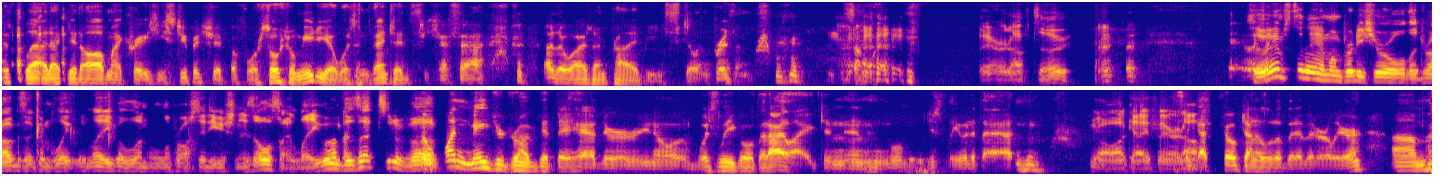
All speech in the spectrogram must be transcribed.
Just glad I did all my crazy, stupid shit before social media was invented, because uh, otherwise I'd probably be still in prison. Somewhere. Fair enough, too. So Amsterdam, I'm pretty sure all the drugs are completely legal and all the prostitution is also legal. Well, the- Does that sort of the uh, one major drug that they had there, you know, was legal that I liked, and, and we'll just leave it at that. Oh, okay, fair I enough. got choked on a little bit of it earlier. Um,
